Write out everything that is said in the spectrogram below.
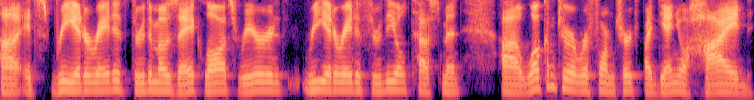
Uh, it's reiterated through the Mosaic law. It's re- reiterated through the Old Testament. Uh, Welcome to a Reformed Church by Daniel Hyde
